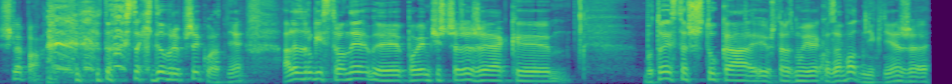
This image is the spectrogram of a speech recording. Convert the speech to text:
ślepa. To jest taki dobry przykład, nie? Ale z drugiej strony powiem ci szczerze, że jak... Bo to jest też sztuka, już teraz mówię jako zawodnik, nie? Że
